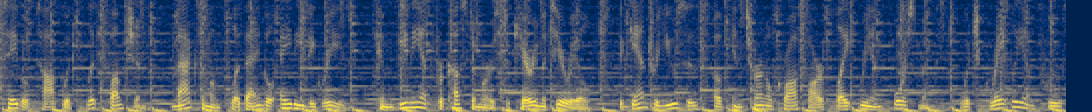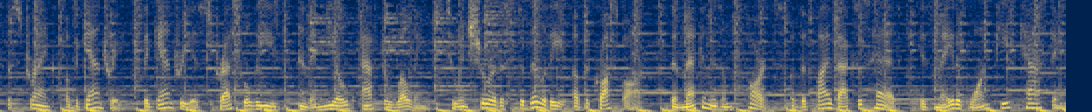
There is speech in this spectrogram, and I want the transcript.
Tabletop with flip function, maximum flip angle 80 degrees, convenient for customers to carry material. The gantry uses of internal crossbar plate reinforcement, which greatly improves the strength of the gantry. The gantry is stress relieved and annealed after welding to ensure the stability of the crossbar. The mechanism parts of the 5-axis head is made of one-piece casting,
